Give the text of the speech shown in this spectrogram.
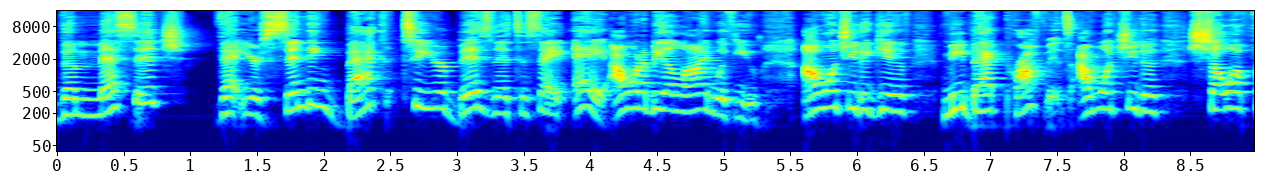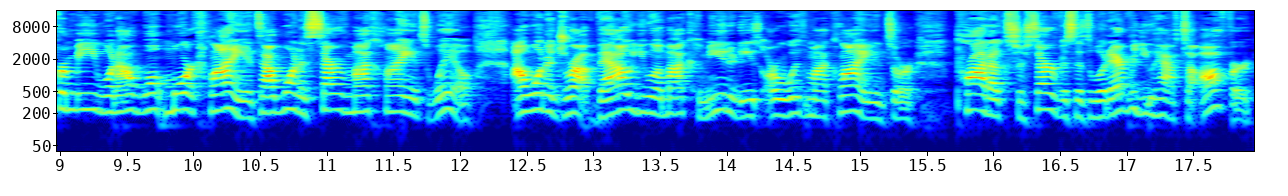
the message that you're sending back to your business to say, Hey, I want to be aligned with you. I want you to give me back profits. I want you to show up for me when I want more clients. I want to serve my clients well. I want to drop value in my communities or with my clients or products or services, whatever you have to offer.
